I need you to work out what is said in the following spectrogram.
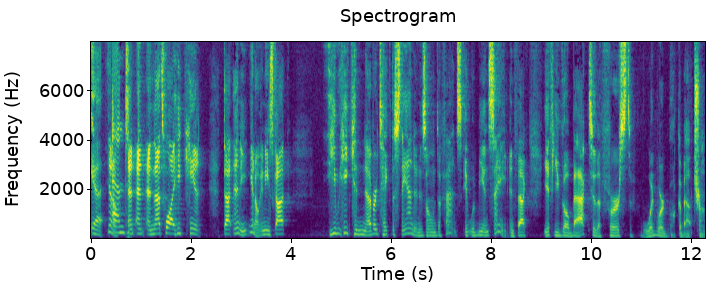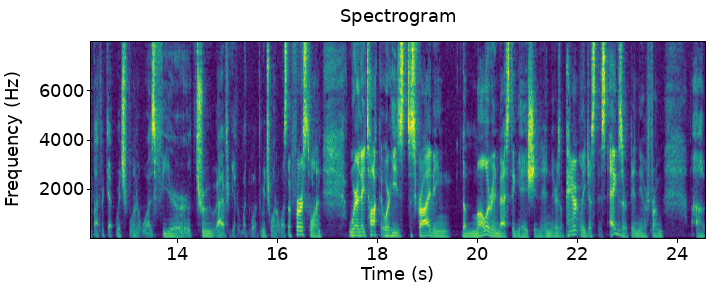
Yeah. You know, and, and, and and that's why he can't that any you know, and he's got he he can never take the stand in his own defense. It would be insane. In fact, if you go back to the first Woodward book about Trump, I forget which one it was, Fear, True, I forget what, what which one it was. The first one, where they talk, where he's describing the Mueller investigation, and there's apparently just this excerpt in there from. Uh,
